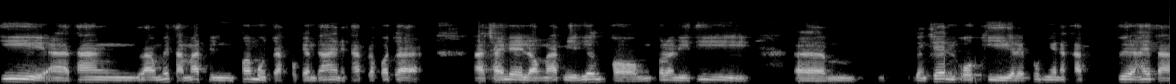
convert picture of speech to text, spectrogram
ที่ทางเราไม่สามารถดึงข้อมูลจากโปรแกรมได้นะครับ เราก็จะใช้ในรองรับในเรื่องของกรณีที่ อย่างเช่น OP อะไรพวกนี้นะครับ เพื่อให้สา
